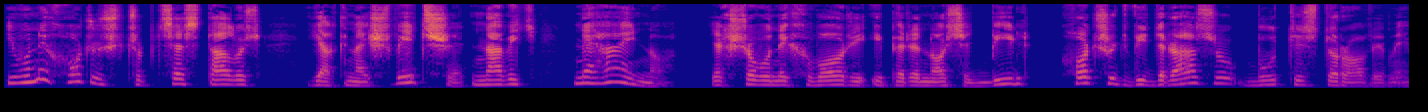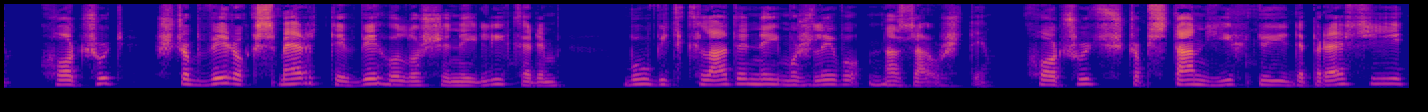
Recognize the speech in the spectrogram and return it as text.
і вони хочуть, щоб це сталося якнайшвидше, навіть негайно. Якщо вони хворі і переносять біль, хочуть відразу бути здоровими, хочуть, щоб вирок смерти, виголошений лікарем, був відкладений, можливо, назавжди. Хочуть, щоб стан їхньої депресії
